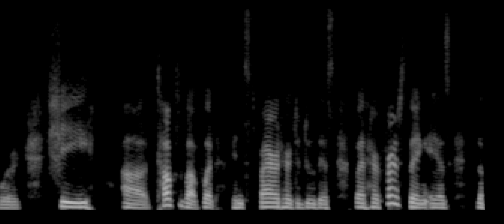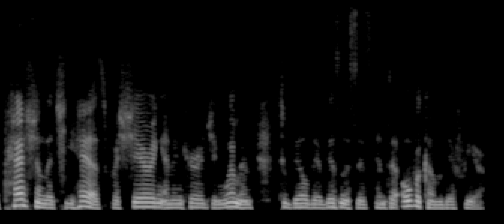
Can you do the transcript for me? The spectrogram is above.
word. She uh, talks about what inspired her to do this, but her first thing is the passion that she has for sharing and encouraging women to build their businesses and to overcome their fear.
